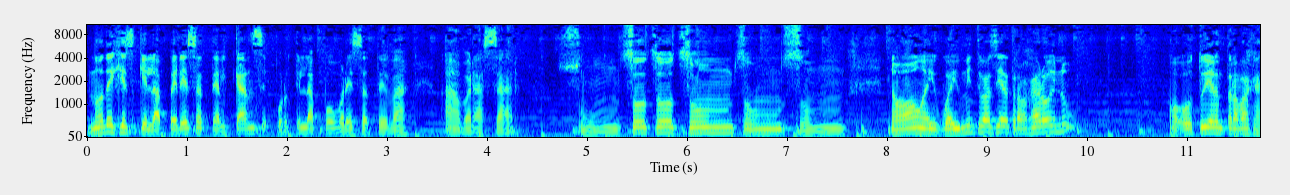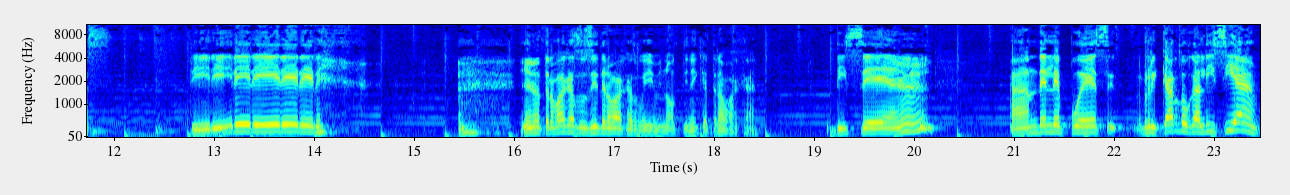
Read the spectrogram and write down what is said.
No dejes que la pereza te alcance porque la pobreza te va a abrazar. Zum, zum, zum, zum, zum. No, Guayumín, ¿te vas a ir a trabajar hoy, no? ¿O, o tú ya no trabajas? ¿Ya no trabajas o sí trabajas, güey? No, tiene que trabajar. Dice, ¿eh? ándele pues, Ricardo Galicia,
